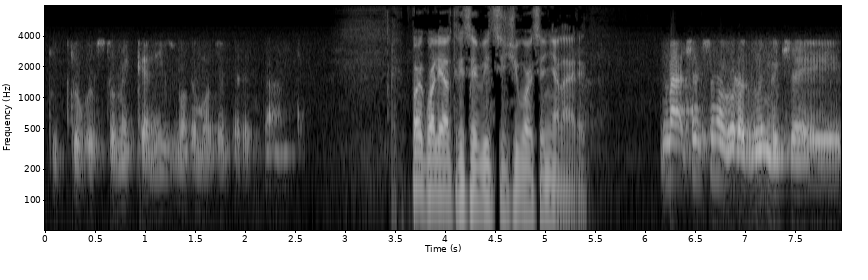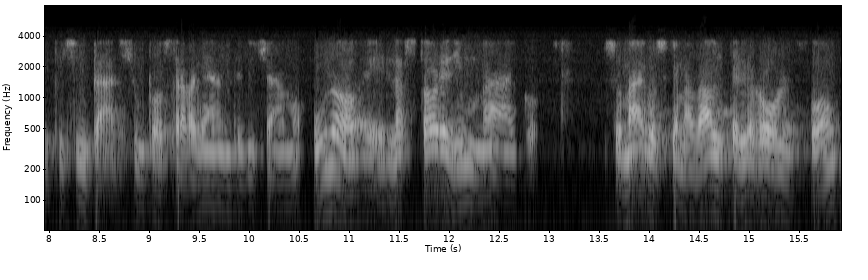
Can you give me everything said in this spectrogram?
tutto questo meccanismo che è molto interessante. Poi quali altri servizi ci vuoi segnalare? Ma ce ne sono ancora due invece più simpatici, un po' stravaganti diciamo. Uno è la storia di un mago. Questo mago si chiama Walter Rolfo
